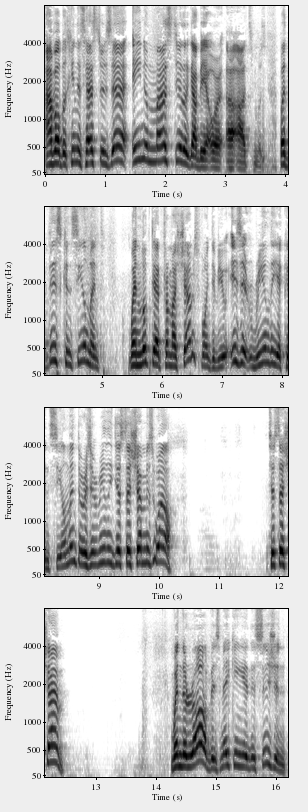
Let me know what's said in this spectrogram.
Uh, but this concealment, when looked at from Hashem's point of view, is it really a concealment or is it really just Hashem as well? Just Hashem. When the Rav is making a decision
